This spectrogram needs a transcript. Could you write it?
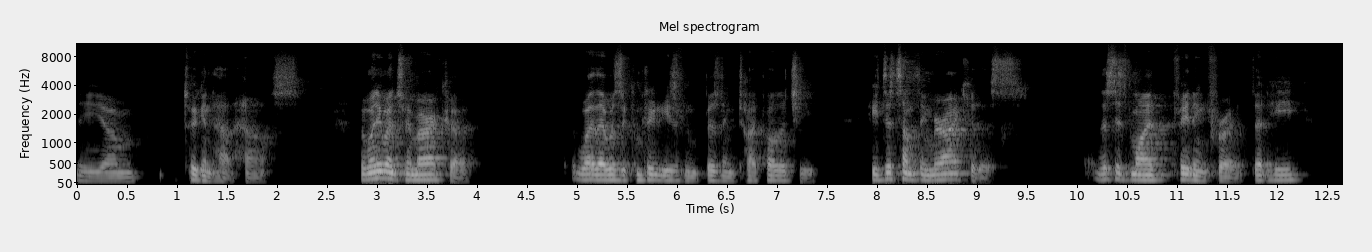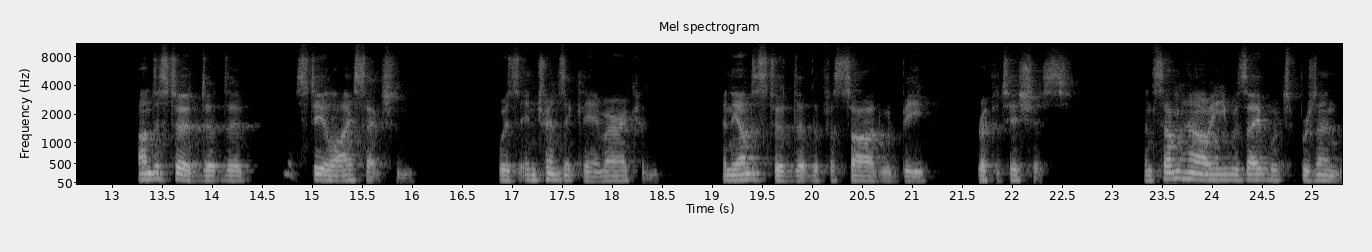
the um, Tugendhat House. But when he went to America, where there was a completely different building typology, he did something miraculous. This is my feeling for it that he understood that the steel I section was intrinsically American, and he understood that the facade would be repetitious. And somehow he was able to present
